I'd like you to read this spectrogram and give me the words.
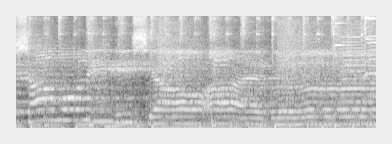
沙漠里的小爱河。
